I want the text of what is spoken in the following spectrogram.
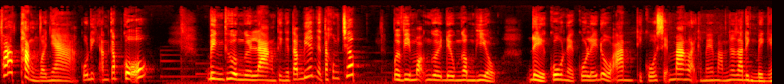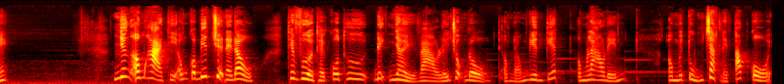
phát thẳng vào nhà, cô định ăn cắp cỗ. Bình thường người làng thì người ta biết người ta không chấp, bởi vì mọi người đều ngầm hiểu, để cô này cô lấy đồ ăn thì cô sẽ mang lại cái may mắn cho gia đình mình ấy nhưng ông hải thì ông có biết chuyện này đâu. Thế vừa thấy cô thư định nhảy vào lấy trộm đồ, thì ông này ông điên tiết, ông lao đến. Ông mới túm chặt lấy tóc cô ấy.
